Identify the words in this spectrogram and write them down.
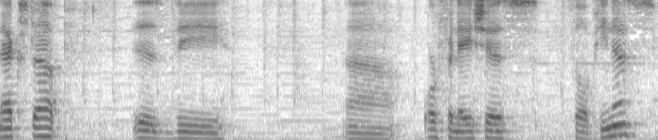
Next up is the uh, Orphnaecus philippinus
